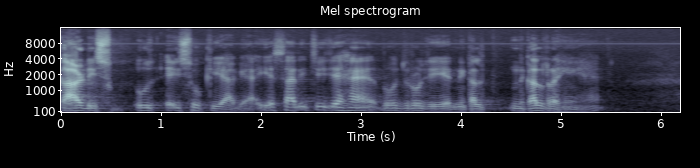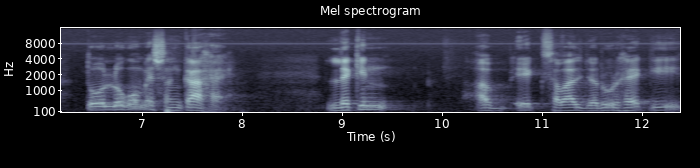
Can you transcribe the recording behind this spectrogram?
कार्ड इशू किया गया। ये सारी चीज़ें हैं रोज़ रोज़ ये निकल निकल रही हैं। तो लोगों में शंका है। लेकिन अब एक सवाल ज़रूर है कि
